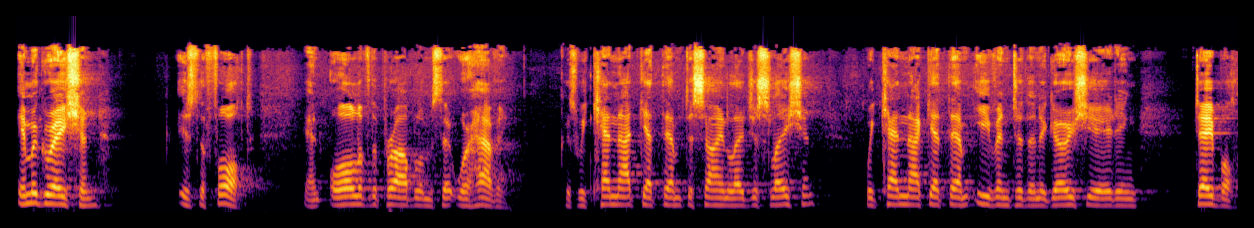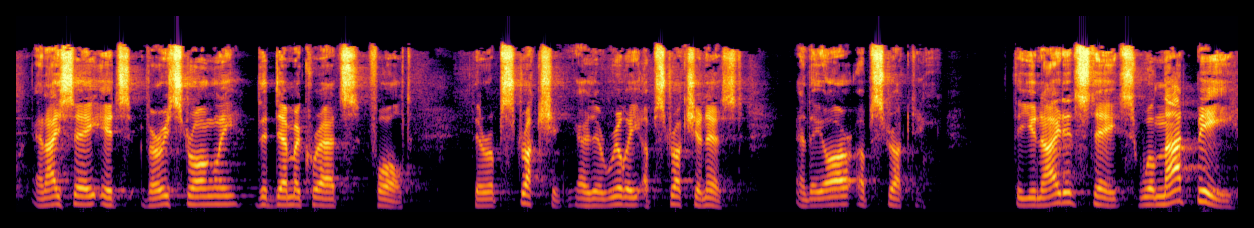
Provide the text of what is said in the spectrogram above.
immigration is the fault and all of the problems that we're having because we cannot get them to sign legislation. We cannot get them even to the negotiating table. And I say it's very strongly the Democrats' fault. They're obstruction, uh, they're really obstructionist, and they are obstructing. The United States will not be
